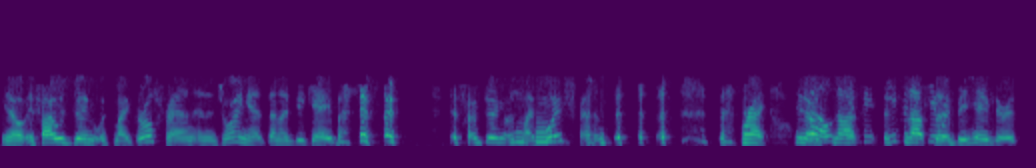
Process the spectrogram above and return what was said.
you know, if I was doing it with my girlfriend and enjoying it, then I'd be gay. But if I if I'm doing it with my Mhm. boyfriend, then, right. you know, Well, it's not you- it's not the were- behavior. It's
